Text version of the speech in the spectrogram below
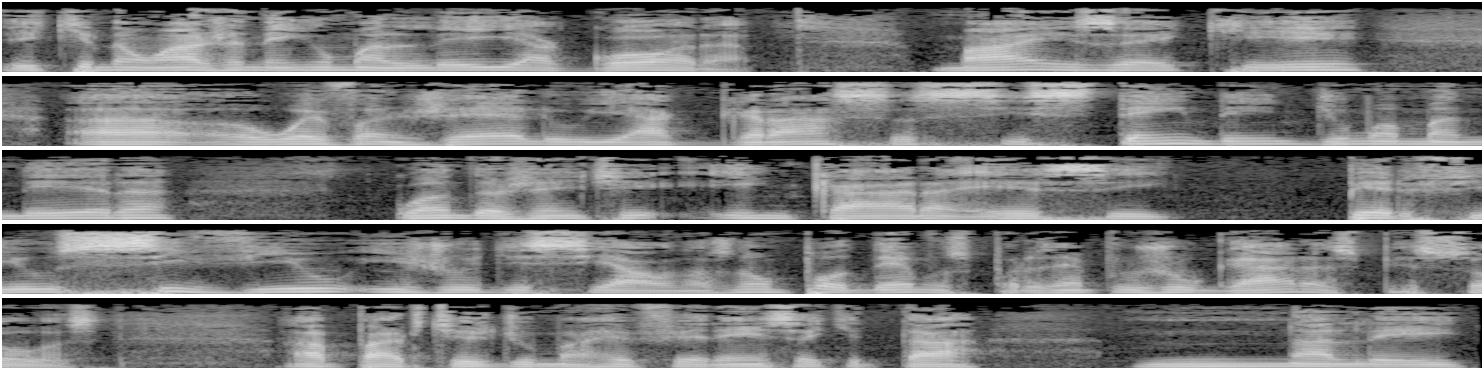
e que não haja nenhuma lei agora, mas é que uh, o Evangelho e a graça se estendem de uma maneira quando a gente encara esse perfil civil e judicial. Nós não podemos, por exemplo, julgar as pessoas a partir de uma referência que está na lei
